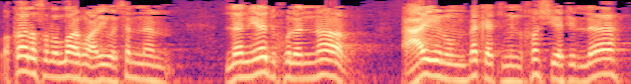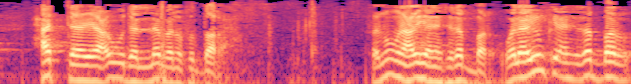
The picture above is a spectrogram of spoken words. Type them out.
وقال صلى الله عليه وسلم لن يدخل النار عين بكت من خشية الله حتى يعود اللبن في الضرع. فالمؤمن عليه أن يتدبر ولا يمكن أن يتدبر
